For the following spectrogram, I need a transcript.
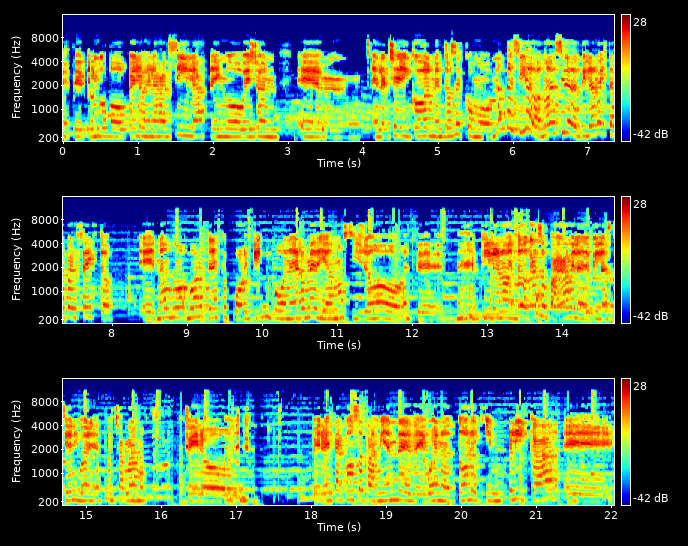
este, tengo pelos en las axilas, tengo vello en, em, en la cheicon, entonces como, no decido, no decido depilarme y está perfecto eh, no, vos no tenés que por qué imponerme, digamos, si yo este, me depilo, no. En todo caso, pagame la depilación y bueno, y después charlamos. Pero pero esta cosa también de, de bueno, todo lo que implica eh,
